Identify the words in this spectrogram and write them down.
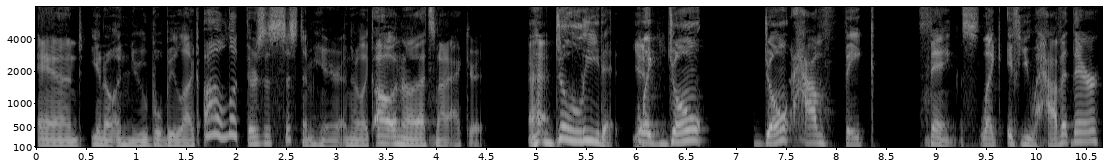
and you know a noob will be like oh look there's a system here. And they're like oh no that's not accurate. Delete it. Yeah. like don't don't have fake things. Like if you have it there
